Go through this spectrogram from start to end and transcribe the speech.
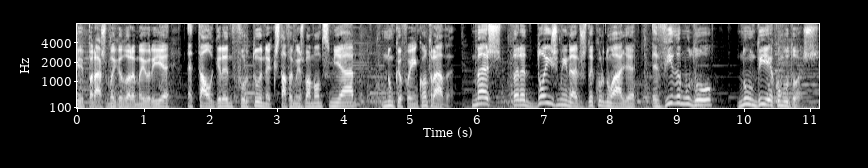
que, para a esmagadora maioria, a tal grande fortuna que estava mesmo à mão de semear nunca foi encontrada. Mas, para dois mineiros da Cornualha, a vida mudou num dia como o de hoje.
